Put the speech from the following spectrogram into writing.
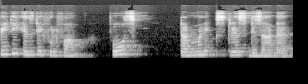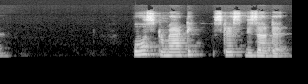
PTSD full form post traumatic stress disorder. Post traumatic stress disorder.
